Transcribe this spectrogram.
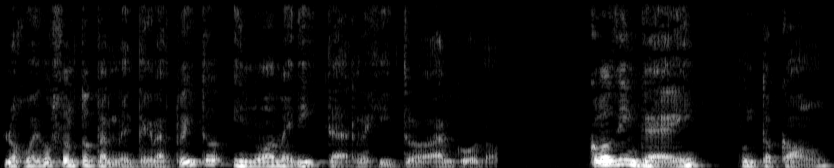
Los juegos son totalmente gratuitos y no amerita registro alguno. CodingGame.com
